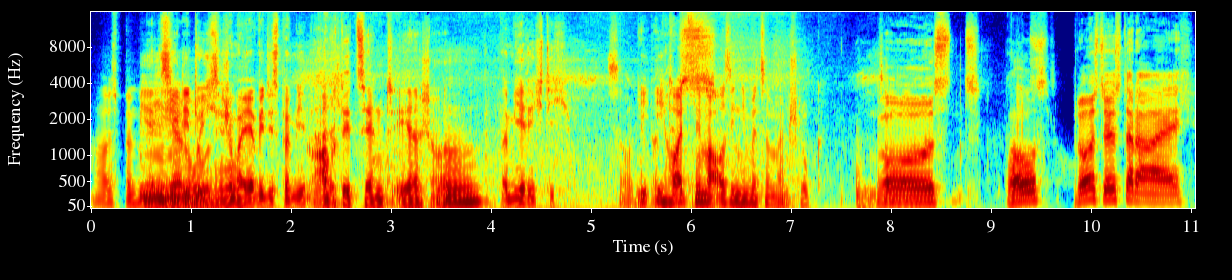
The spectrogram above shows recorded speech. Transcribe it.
Aber ist bei mir Mhm. Eher die ruhig. Dose schon mal her, wie das bei mir Auch dezent eher schon. Mhm. Bei mir richtig. So, ich ich halte es nicht mehr aus, ich nehme jetzt einmal einen Schluck. Prost! Prost. Prost Österreich!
